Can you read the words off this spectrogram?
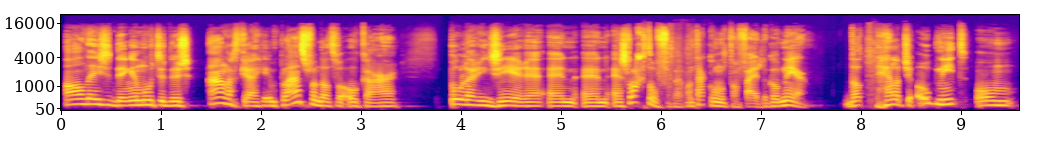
Al deze dingen moeten dus aandacht krijgen in plaats van dat we elkaar polariseren en, en, en slachtofferen. Want daar komt het dan feitelijk op neer. Dat helpt je ook niet om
